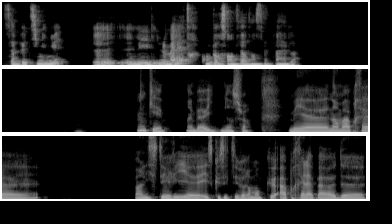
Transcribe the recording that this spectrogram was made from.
ça peut diminuer le mal-être qu'on peut ressentir dans cette période-là. OK. Ah bah oui, bien sûr. Mais non, mais après, enfin l'hystérie, est-ce que c'était vraiment que après la période,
